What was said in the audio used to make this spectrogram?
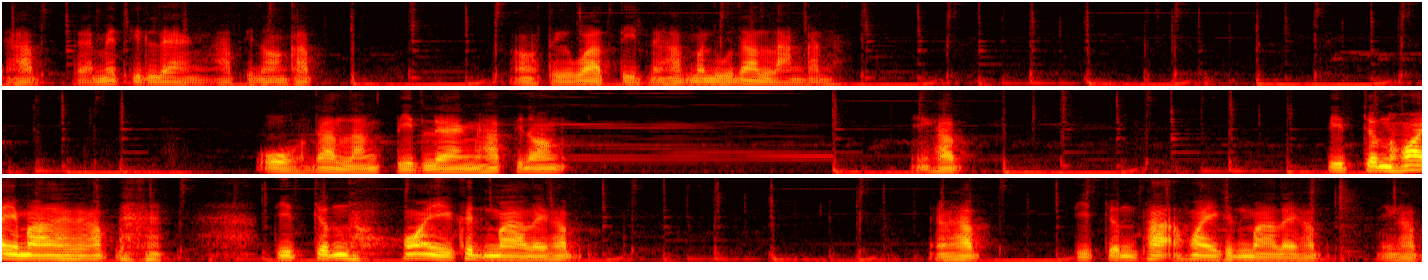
นะครับ แต่ไม่ติดแรงครับพี่น้องครับเอาถือว่าติดนะครับมาดูด้านหลังกัน โอ้ด้านหลังติดแรงนะครับพี่น้องนี่ครับ ติดจนห้อยมาเลยครับ ติดจนห้อยขึ้นมาเลยครับนะครับ ติดจนพระห้อยขึ้นมาเลยครับนี่ครับ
